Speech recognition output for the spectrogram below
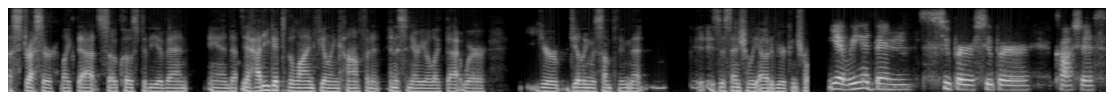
a stressor like that so close to the event? And uh, yeah, how do you get to the line feeling confident in a scenario like that where you're dealing with something that is essentially out of your control? Yeah, we had been super, super cautious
